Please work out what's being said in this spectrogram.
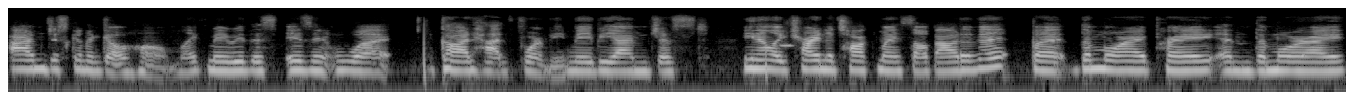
I'm just going to go home. Like, maybe this isn't what God had for me. Maybe I'm just, you know, like trying to talk myself out of it. But the more I pray and the more I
